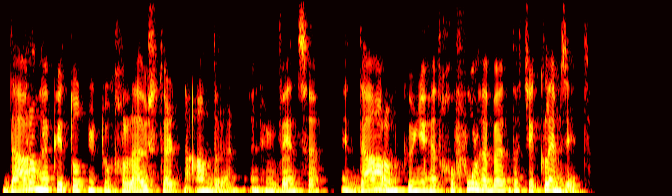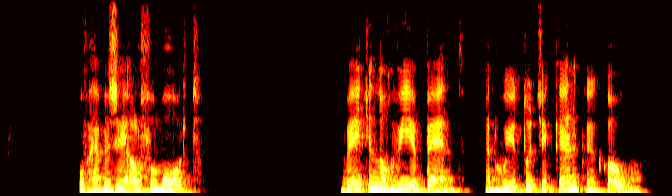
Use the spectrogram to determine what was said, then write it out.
Daarom heb je tot nu toe geluisterd naar anderen en hun wensen en daarom kun je het gevoel hebben dat je klem zit. Of hebben ze je al vermoord? Weet je nog wie je bent en hoe je tot je kern kunt komen?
